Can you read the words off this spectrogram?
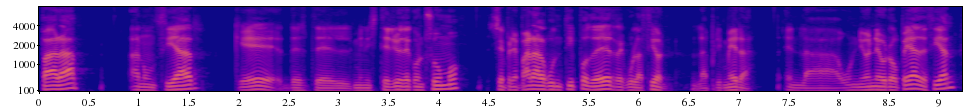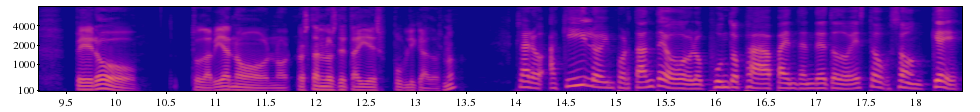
para anunciar que desde el Ministerio de Consumo se prepara algún tipo de regulación. La primera en la Unión Europea, decían, pero todavía no, no, no están los detalles publicados, ¿no? Claro, aquí lo importante o los puntos para entender todo esto son que,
